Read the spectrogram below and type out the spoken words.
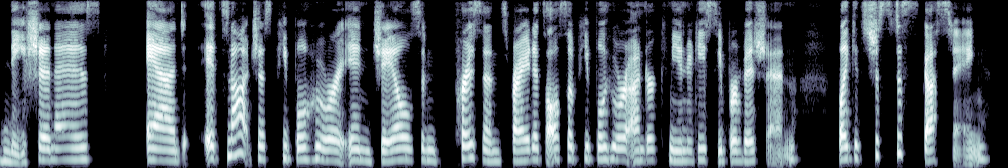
nation is. And it's not just people who are in jails and prisons, right? It's also people who are under community supervision. Like it's just disgusting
